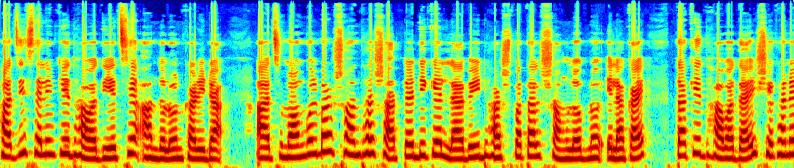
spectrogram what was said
হাজি সেলিমকে ধাওয়া দিয়েছে আন্দোলনকারীরা। আজ মঙ্গলবার সন্ধ্যা সাতটার দিকে ল্যাবেইড হাসপাতাল সংলগ্ন এলাকায় তাকে ধাওয়া দেয় সেখানে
